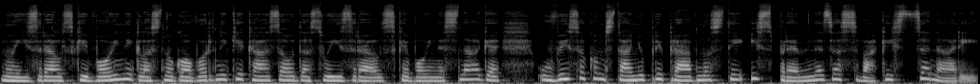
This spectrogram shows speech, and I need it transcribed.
No izraelski vojni glasnogovornik je kazao da su izraelske vojne snage u visokom stanju pripravnosti i spremne za svaki scenarij.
